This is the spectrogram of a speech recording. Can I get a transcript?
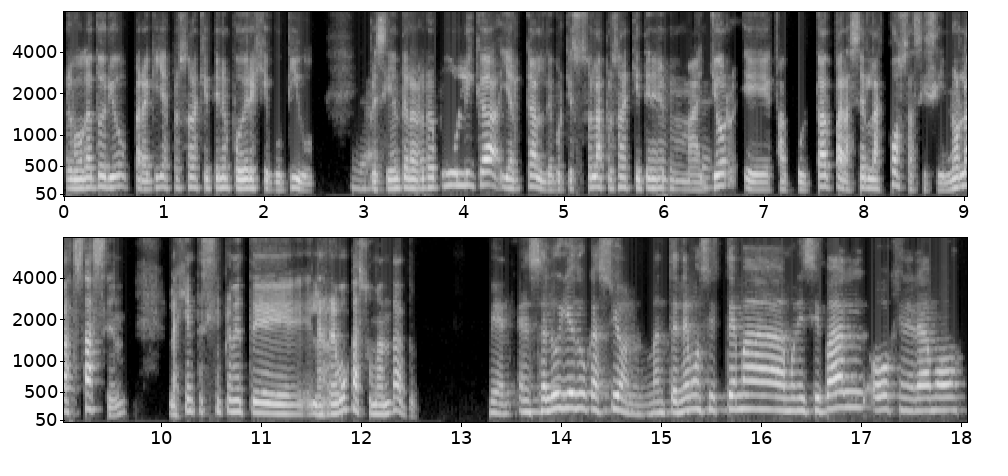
revocatorio para aquellas personas que tienen poder ejecutivo ya. presidente de la República y alcalde, porque son las personas que tienen mayor eh, facultad para hacer las cosas y si no las hacen, la gente simplemente les revoca su mandato. Bien, en salud y educación, ¿mantenemos sistema municipal o generamos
